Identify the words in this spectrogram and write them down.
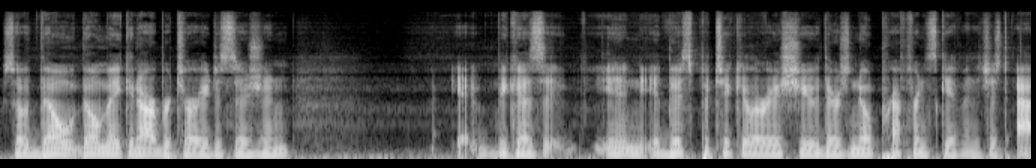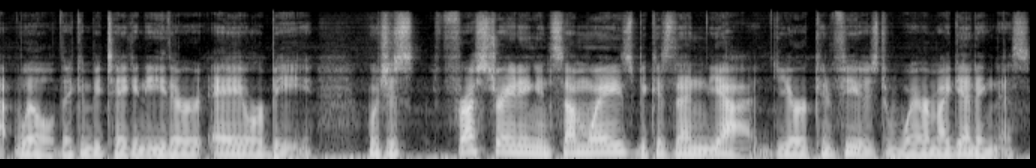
So they'll they'll make an arbitrary decision because in, this particular issue there's no preference given. It's just at will. They can be taken either A or B, which is frustrating in some ways because then yeah, you're confused. Where am I getting this?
